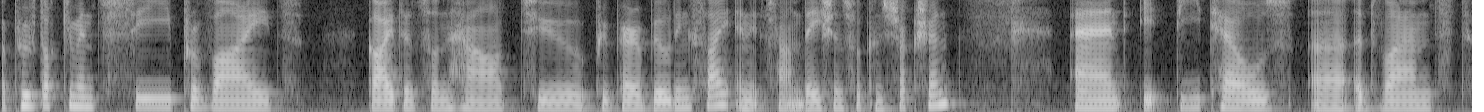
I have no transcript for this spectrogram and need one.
approved document C provides guidance on how to prepare a building site and its foundations for construction, and it details uh, advanced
